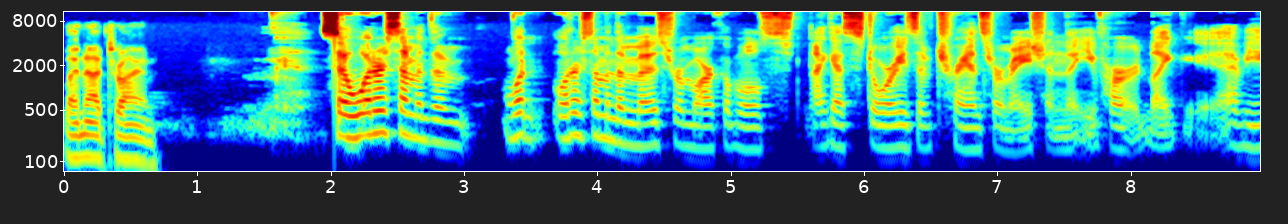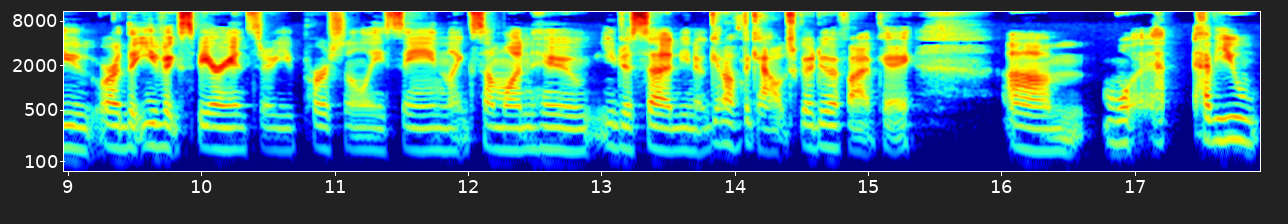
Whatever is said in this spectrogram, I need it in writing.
by not trying. So what are some of the What What are some of the most remarkable, I guess, stories of transformation that you've heard? Like, have you or that you've experienced or you've personally seen? Like someone who you just said, you know, get off the couch, go do a five k. Um, what, have you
